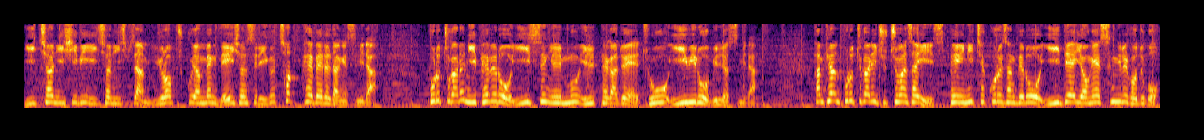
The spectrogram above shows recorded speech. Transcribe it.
2022-2023 유럽 축구 연맹 네이션스 리그 첫 패배를 당했습니다. 포르투갈은 이 패배로 2승 1무 1패가 돼 조 2위로 밀렸습니다. 한편 포르투갈이 주춤한 사이 스페인이 체코를 상대로 2대 0의 승리를 거두고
